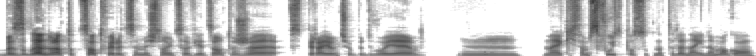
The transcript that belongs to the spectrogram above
bez względu na to, co twoi rodzice myślą i co wiedzą, to że wspierają cię obydwoje mm, na jakiś tam swój sposób, na tyle, na ile mogą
